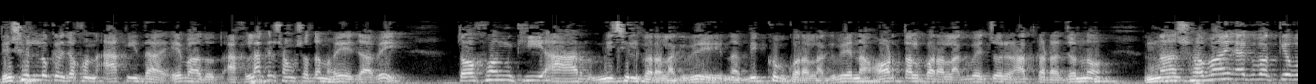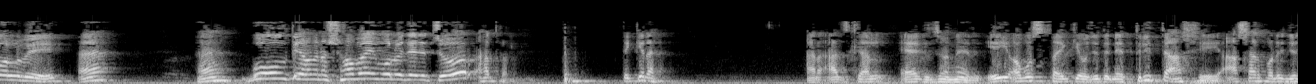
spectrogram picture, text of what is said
দেশের লোকের যখন আকিদা, এবাদত, আখলাকের সংশোধন হয়ে যাবে তখন কি আর মিছিল করা লাগবে, না বিক্ষোভ করা লাগবে, না হরতাল করা লাগবে চোরের হাত কাটার জন্য? না সবাই এক বাক্যে বলবে হ্যাঁ? হ্যাঁ? বলতে হবে না, সবাই বলবে যে চোর হাত কাটা। ঠিক কিনা? আর আজকাল একজনের এই অবস্থায় কেউ যদি নেতৃত্বে আসে, আসার পরে যে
